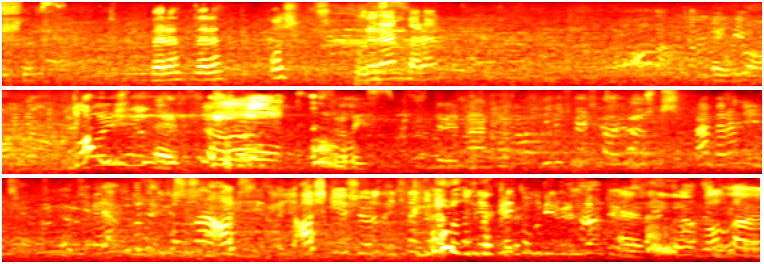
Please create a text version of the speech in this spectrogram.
Bekliyoruz. Beren, Beren. Hoş. Sıradayız. Beren Beren. Evet. Sıradayız. Ben Beren'le Sonunda aşk, aşk yaşıyoruz. İki dakika sonra nefret dolu birbirimize bakıyoruz. Evet. Vallahi.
